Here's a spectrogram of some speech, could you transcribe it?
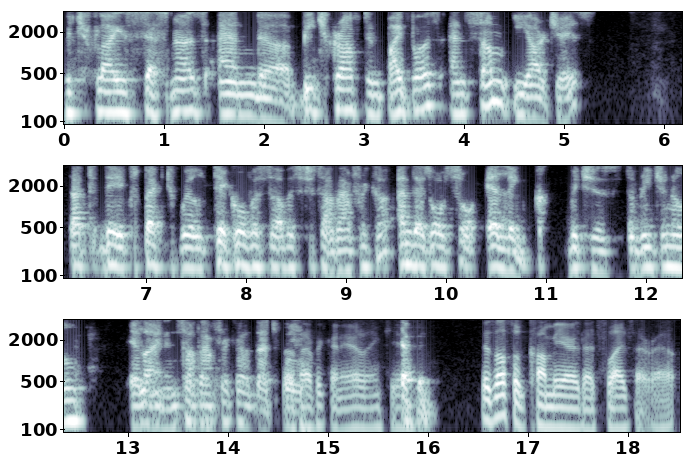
which flies Cessnas and uh, Beechcraft and Pipers and some ERJs that they expect will take over service to South Africa. And there's also Airlink, which is the regional airline in South Africa that South African Airlink. Yeah. in. There's also Comair that flies that route.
